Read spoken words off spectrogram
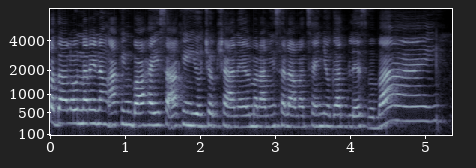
padalaw na rin ang aking bahay sa aking YouTube channel. Maraming salamat sa inyo. God bless. Bye-bye!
